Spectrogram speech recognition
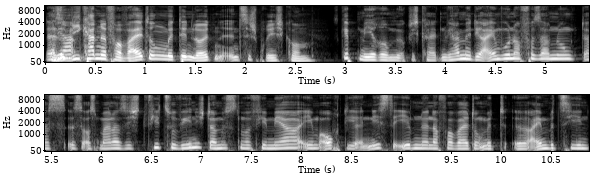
Na, Also wie kann eine Verwaltung mit den Leuten ins Gespräch kommen? Es gibt mehrere Möglichkeiten. Wir haben ja die Einwohnerversammlung, das ist aus meiner Sicht viel zu wenig. Da müssten wir viel mehr eben auch die nächste Ebene in der Verwaltung mit äh, einbeziehen,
